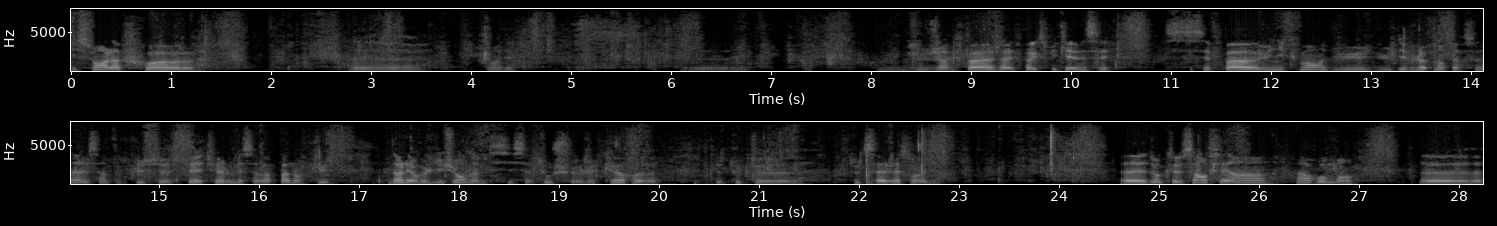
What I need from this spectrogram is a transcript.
ils sont à la fois euh, euh, comment dire euh, j'arrive pas j'arrive pas à expliquer mais c'est c'est pas uniquement du, du développement personnel c'est un peu plus euh, spirituel mais ça va pas non plus dans les religions même si ça touche le cœur de toute toute sagesse on va dire. Donc ça en fait un, un roman euh,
